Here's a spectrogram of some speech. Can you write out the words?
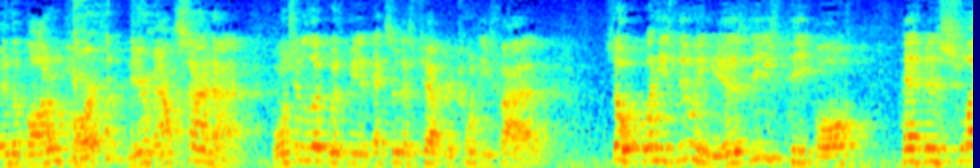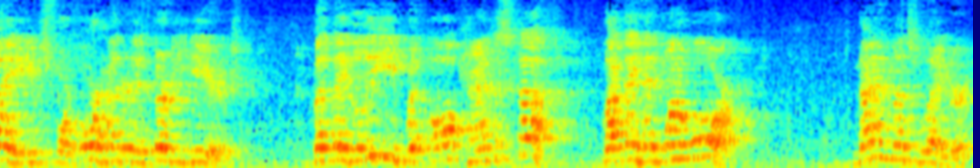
in the bottom part near Mount Sinai. I want you to look with me in Exodus chapter 25. So what he's doing is these people had been slaves for 430 years. But they leave with all kinds of stuff, like they had won a war. Nine months later,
